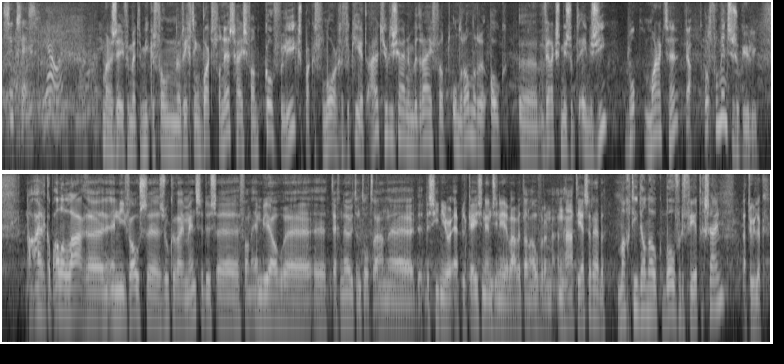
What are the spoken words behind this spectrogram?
Succes. Ja hoor. Maar eens even met de microfoon richting Bart van Nes. Hij is van Coverly. Ik sprak het vanmorgen verkeerd uit. Jullie zijn een bedrijf wat onder andere ook uh, werkzaam is op de energiemarkt. Hè? Ja, Wat voor mensen zoeken jullie? Nou, eigenlijk op alle lagen en niveaus uh, zoeken wij mensen. Dus uh, van mbo uh, techneuten tot aan de, de, senior application engineer... waar we het dan over een, een HTS'er hebben. Mag die dan ook boven de 40 zijn? Natuurlijk.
